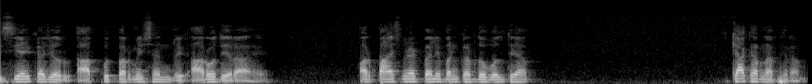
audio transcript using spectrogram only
ईसीआई का जो आप खुद परमिशन आरओ दे रहा है, और पाँच मिनट पहले बंद कर दो बोलते आप। क्या करना फिर हम?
